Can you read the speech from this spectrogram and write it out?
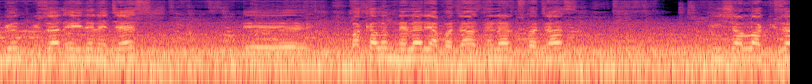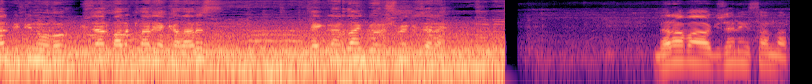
bugün güzel eğleneceğiz. Ee, bakalım neler yapacağız, neler tutacağız. İnşallah güzel bir gün olur. Güzel balıklar yakalarız. Tekrardan görüşmek üzere. Merhaba güzel insanlar.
